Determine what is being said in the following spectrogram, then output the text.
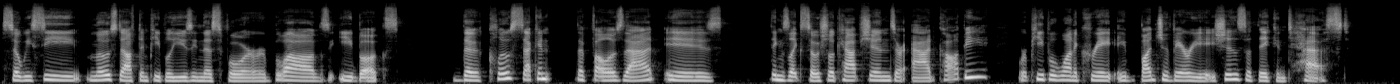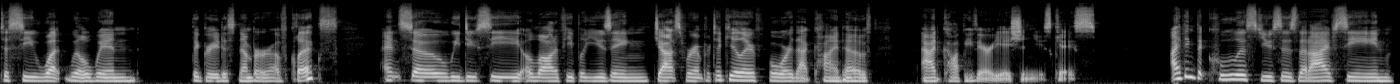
So we see most often people using this for blogs, ebooks. The close second that follows that is things like social captions or ad copy, where people want to create a bunch of variations that they can test to see what will win the greatest number of clicks. And so we do see a lot of people using Jasper in particular for that kind of ad copy variation use case. I think the coolest uses that I've seen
